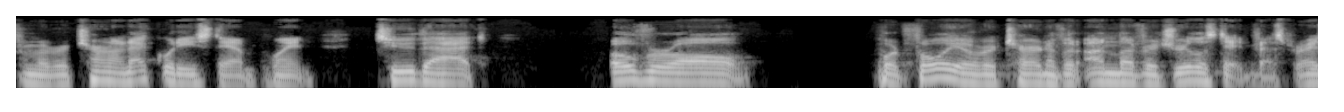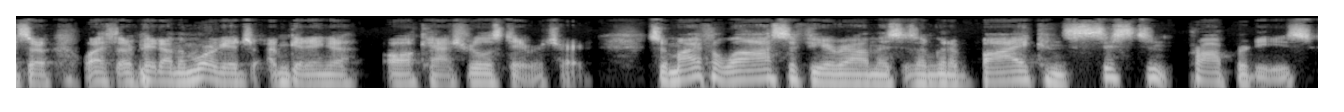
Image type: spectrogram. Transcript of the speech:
from a return on equity standpoint to that overall portfolio return of an unleveraged real estate investment, right? So well, I paid on the mortgage, I'm getting a all cash real estate return. So my philosophy around this is I'm going to buy consistent properties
